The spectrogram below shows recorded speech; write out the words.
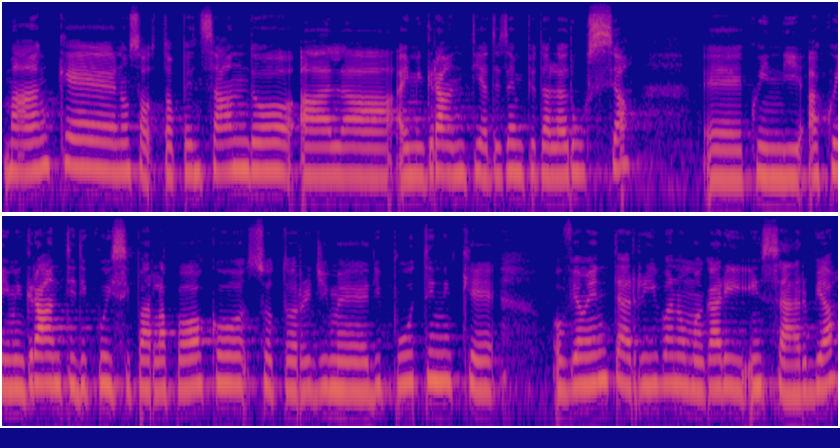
ma anche, non so, sto pensando alla, ai migranti ad esempio dalla Russia, eh, quindi a quei migranti di cui si parla poco sotto il regime di Putin che ovviamente arrivano magari in Serbia,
